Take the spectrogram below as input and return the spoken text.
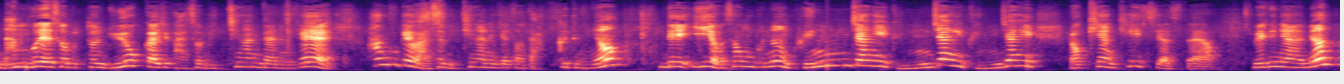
남부에서부터 뉴욕까지 가서 미팅한다는 게 한국에 와서 미팅하는 게 더 낫거든요. 근데 이 여성분은 굉장히 굉장히 굉장히 럭키한 케이스였어요. 왜 그러냐면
